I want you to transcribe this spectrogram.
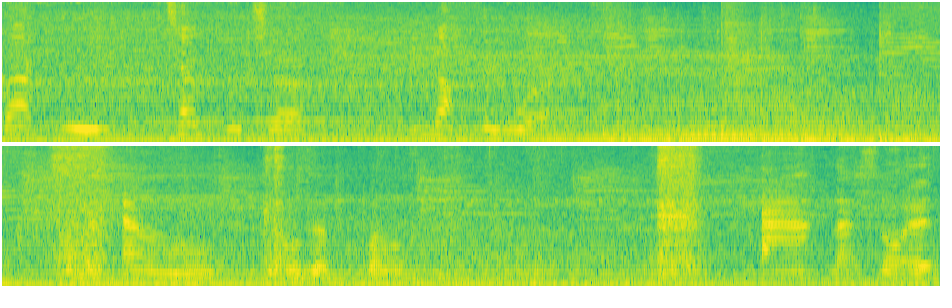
vacuum, temperature. Nothing works. Ah, that's not it.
